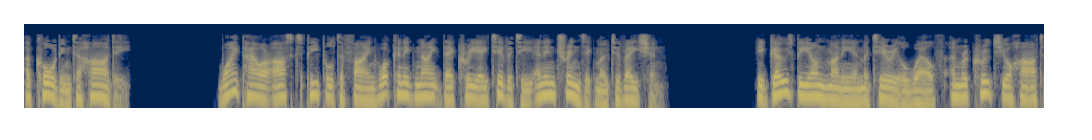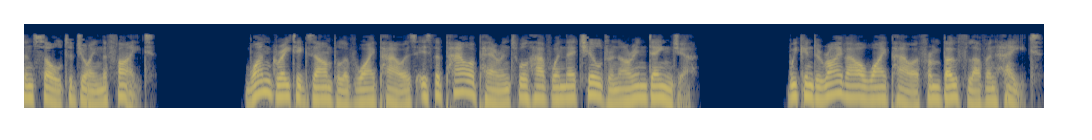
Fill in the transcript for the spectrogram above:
according to Hardy. Why power asks people to find what can ignite their creativity and intrinsic motivation. It goes beyond money and material wealth and recruits your heart and soul to join the fight. One great example of why powers is the power parents will have when their children are in danger. We can derive our why power from both love and hate.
